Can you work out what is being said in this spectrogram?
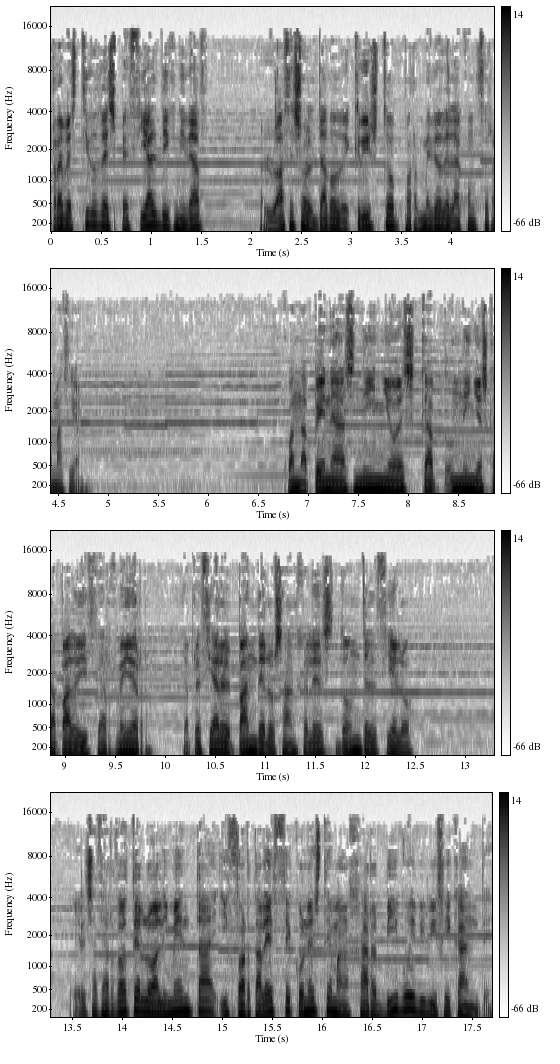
revestido de especial dignidad lo hace soldado de Cristo por medio de la confirmación. Cuando apenas niño es un niño es capaz de discernir y apreciar el pan de los ángeles, don del cielo, el sacerdote lo alimenta y fortalece con este manjar vivo y vivificante.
